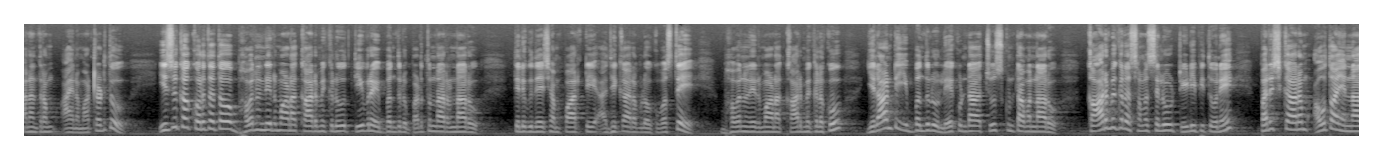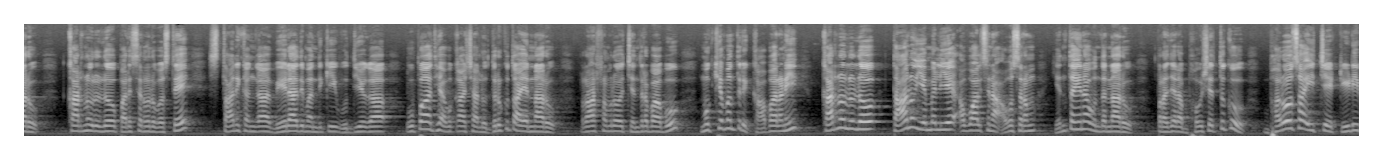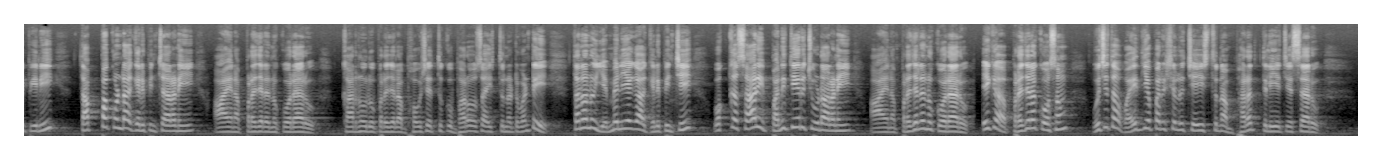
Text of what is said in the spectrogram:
అనంతరం ఆయన మాట్లాడుతూ ఇసుక కొరతతో భవన నిర్మాణ కార్మికులు తీవ్ర ఇబ్బందులు పడుతున్నారన్నారు. తెలుగుదేశం పార్టీ అధికారంలోకి వస్తే భవన నిర్మాణ కార్మికులకు ఎలాంటి ఇబ్బందులు లేకుండా చూసుకుంటామన్నారు. కార్మికుల సమస్యలు టీడీపీతోనే పరిష్కారం అవుతాయన్నారు. కర్నూలులో పరిశ్రమలు వస్తే స్థానికంగా వేలాది మందికి ఉద్యోగ ఉపాధి అవకాశాలు దొరుకుతాయన్నారు. రాష్ట్రంలో చంద్రబాబు ముఖ్యమంత్రి కావాలని కర్నూలులో తాను ఎమ్మెల్యే అవ్వాల్సిన అవసరం ఎంతైనా ఉందన్నారు. ప్రజల భవిష్యత్తుకు భరోసా ఇచ్చే టీడీపీని తప్పకుండా గెలిపించాలని ఆయన ప్రజలను కోరారు. కర్నూలు ప్రజల భవిష్యత్తుకు భరోసా ఇస్తున్నటువంటి తనను ఎమ్మెల్యేగా గెలిపించి ఒక్కసారి పనితీరు చూడాలని ఆయన ప్రజలను కోరారు. ఇక ప్రజల కోసం ఉచిత వైద్య పరీక్షలు చేయిస్తున్న భరత్ తెలియజేశారు.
